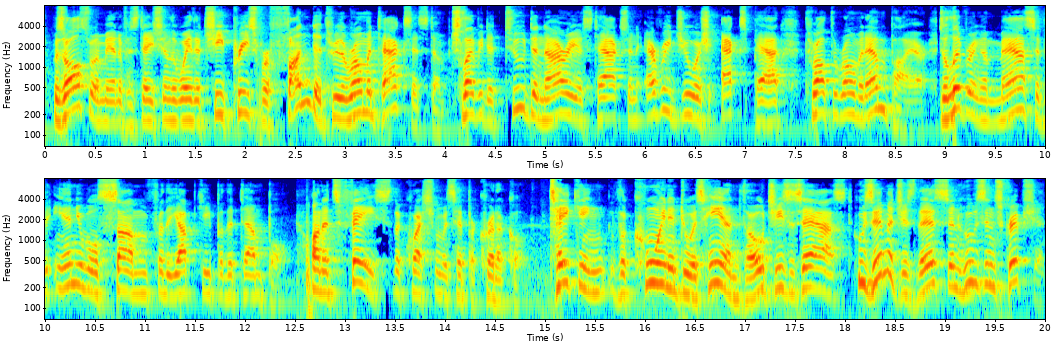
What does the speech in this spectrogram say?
It was also a manifestation of the way the chief priests were funded through the Roman tax system, which levied a two denarius tax on every Jewish expat throughout the Roman Empire, delivering a massive annual sum for the upkeep of the temple. On its face, the question was hypocritical. Taking the coin into his hand, though, Jesus asked, Whose image is this and whose inscription?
